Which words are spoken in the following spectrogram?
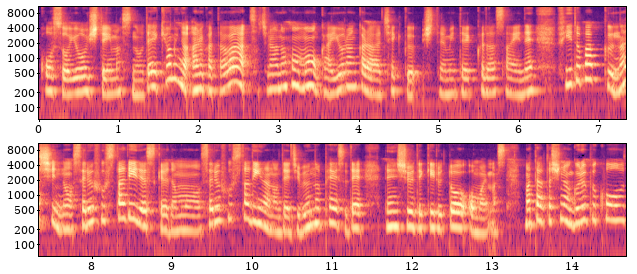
コースを用意していますので興味がある方はそちらの方も概要欄からチェックしてみてくださいね。フィードバックなしのセルフスタディですけれどもセルフスタディなので自分のペースで練習できると思います。また私のグループコー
